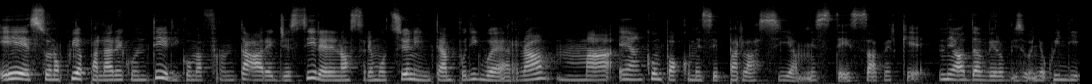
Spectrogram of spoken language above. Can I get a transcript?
e sono qui a parlare con te di come affrontare e gestire le nostre emozioni in tempo di guerra, ma è anche un po' come se parlassi a me stessa perché ne ho davvero bisogno, quindi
